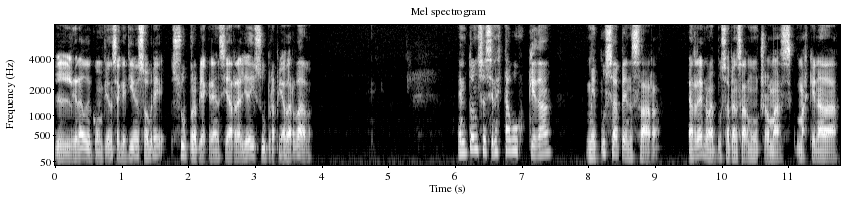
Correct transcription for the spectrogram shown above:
el grado de confianza que tiene sobre su propia creencia de realidad y su propia verdad. Entonces en esta búsqueda me puse a pensar, en realidad no me puse a pensar mucho, más, más que nada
